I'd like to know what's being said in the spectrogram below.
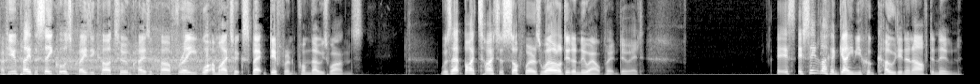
Have you played the sequels, Crazy Car 2 and Crazy Car 3? What am I to expect different from those ones? Was that by Titus Software as well, or did a new outfit do it? It's, it seems like a game you could code in an afternoon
